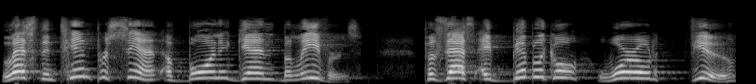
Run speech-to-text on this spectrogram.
Less than 10% of born again believers possess a biblical world view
